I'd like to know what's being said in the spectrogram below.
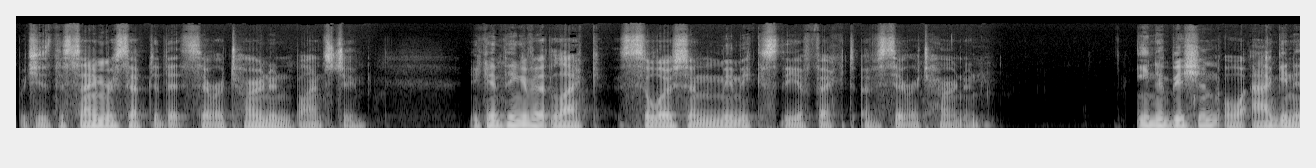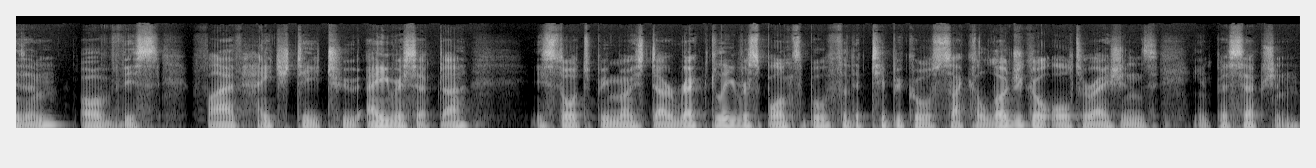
which is the same receptor that serotonin binds to. You can think of it like psilocin mimics the effect of serotonin. Inhibition or agonism of this 5-HT2A receptor is thought to be most directly responsible for the typical psychological alterations in perception,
